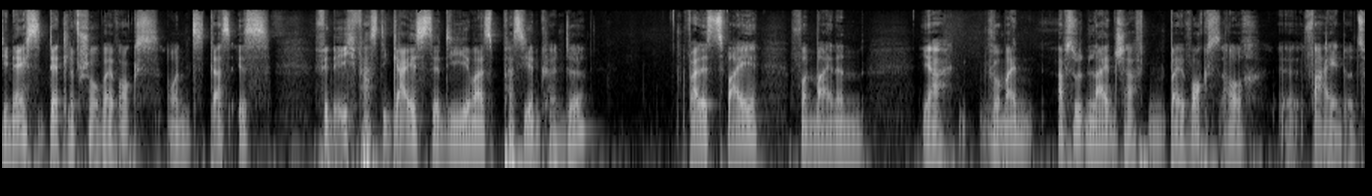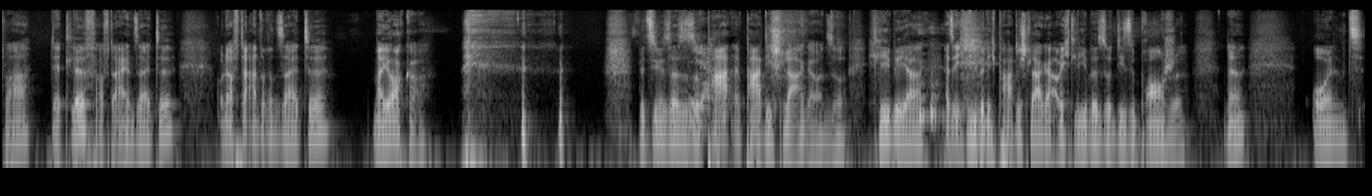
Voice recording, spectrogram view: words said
die nächste Deadlift-Show bei Vox. Und das ist, finde ich, fast die geilste, die jemals passieren könnte. Weil es zwei von meinen ja, von meinen absoluten Leidenschaften bei Vox auch äh, vereint. Und zwar Detlef auf der einen Seite und auf der anderen Seite Mallorca. Beziehungsweise so Ja. pa Partyschlager und so. Ich liebe ja, also ich liebe nicht Partyschlager, aber ich liebe so diese Branche. Ne? Und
